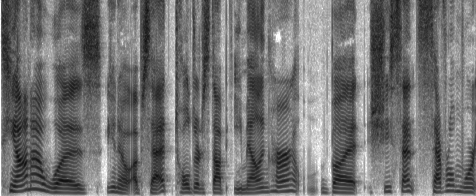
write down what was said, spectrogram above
Tiana was, you know, upset, told her to stop emailing her, but she sent several more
